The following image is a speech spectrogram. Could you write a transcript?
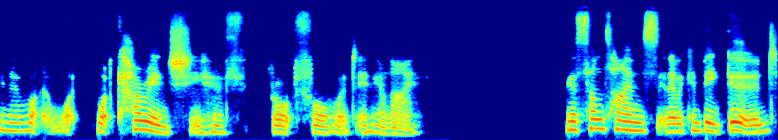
you know, what what what courage you have brought forward in your life. Because sometimes, you know, we can be good.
